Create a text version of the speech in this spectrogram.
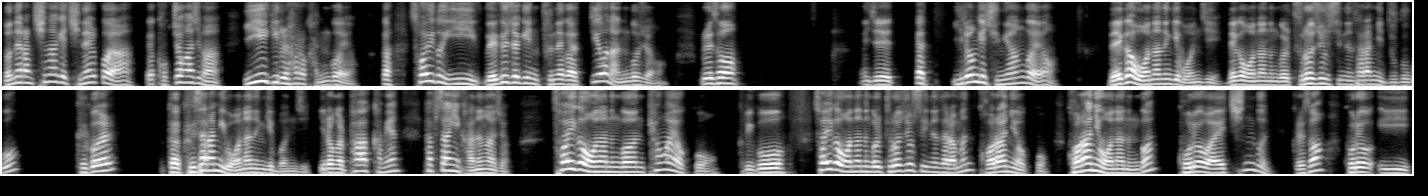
너네랑 친하게 지낼 거야. 그러니까 걱정하지 마. 이 얘기를 하러 간 거예요. 그러니까 서희도 이 외교적인 두뇌가 뛰어난 거죠. 그래서 이제 그러니까 이런 게 중요한 거예요. 내가 원하는 게 뭔지, 내가 원하는 걸 들어줄 수 있는 사람이 누구고, 그걸 그러니까 그 사람이 원하는 게 뭔지 이런 걸 파악하면 협상이 가능하죠. 서희가 원하는 건 평화였고, 그리고 서희가 원하는 걸 들어줄 수 있는 사람은 거란이었고, 거란이 원하는 건 고려와의 친분. 그래서 고려 이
